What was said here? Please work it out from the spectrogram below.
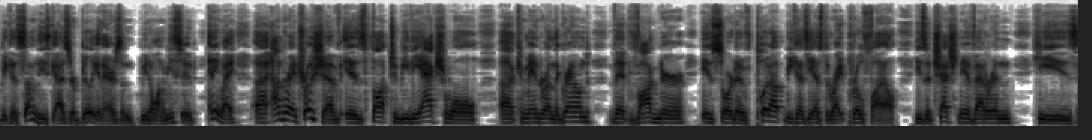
because some of these guys are billionaires and we don't want to be sued. Anyway, uh, Andrei Troshev is thought to be the actual uh, commander on the ground that Wagner is sort of put up because he has the right profile. He's a Chechnya veteran. He's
